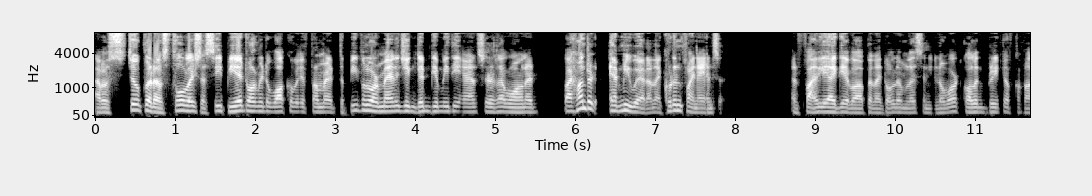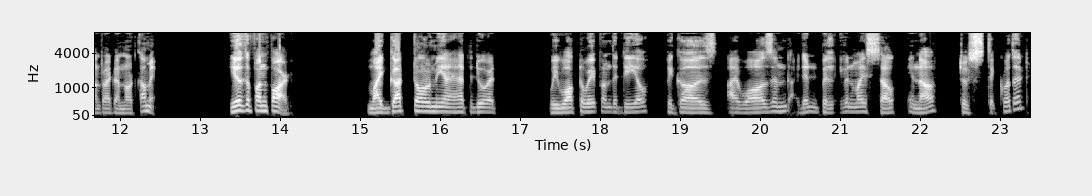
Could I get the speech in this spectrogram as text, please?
I was stupid. I was foolish. The CPA told me to walk away from it. The people who are managing didn't give me the answers I wanted. I hunted everywhere and I couldn't find an answer. And finally, I gave up and I told him, listen, you know what? Call it breach of contract. I'm not coming. Here's the fun part. My gut told me I had to do it. We walked away from the deal because I wasn't, I didn't believe in myself enough to stick with it.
